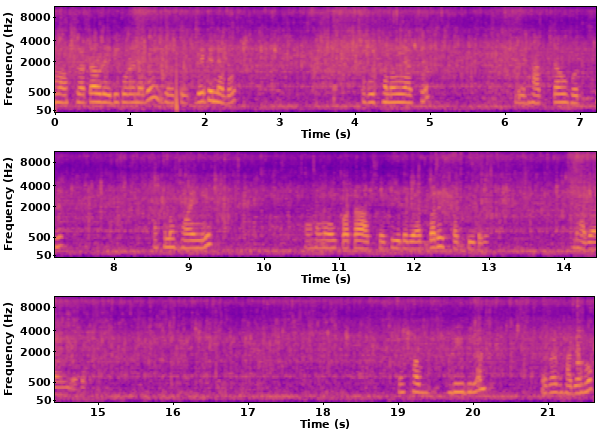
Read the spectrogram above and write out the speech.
মশলাটাও রেডি করে নেব, যেহেতু বেটে নেব। গুছানোই আছে। যে ভাতটাও হচ্ছে। এখনও হয়নি। এখনও এই কটা আছে, দিয়ে দেবো একবারে সব দিয়ে দেবো। ভাজা হয়ে যাবে। সব দিয়ে দিলাম। এবার ভাজা হোক।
